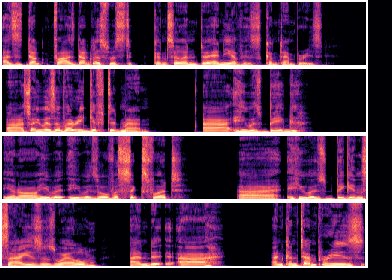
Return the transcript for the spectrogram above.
as Doug, far as Douglass was concerned, to any of his contemporaries. Uh, so he was a very gifted man. Uh, he was big, you know. He was he was over six foot. Uh, he was big in size as well, and uh, and contemporaries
